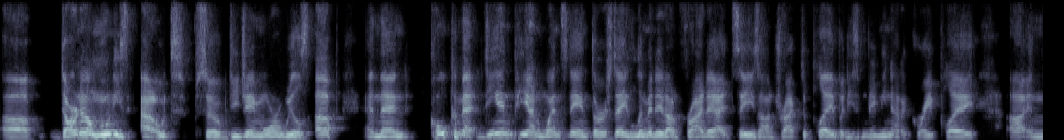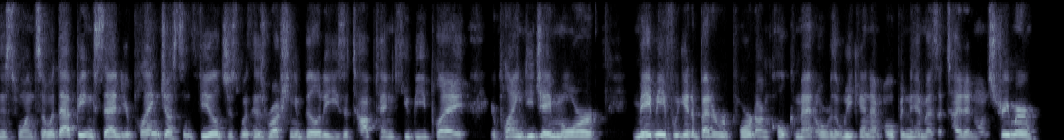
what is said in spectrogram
Uh, Darnell Mooney's out, so DJ Moore wheels up, and then Cole Kmet DNP on Wednesday and Thursday, limited on Friday. I'd say he's on track to play, but he's maybe not a great play uh, in this one. So with that being said, you're playing Justin Fields just with his rushing ability. He's a top 10 QB play. You're playing DJ Moore. Maybe if we get a better report on Cole Kmet over the weekend, I'm open to him as a tight end one streamer.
